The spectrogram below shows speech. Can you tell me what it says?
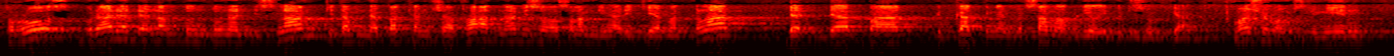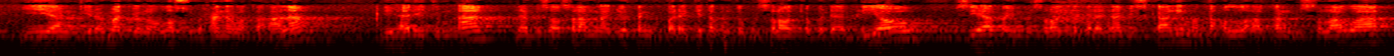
terus berada dalam tuntunan Islam kita mendapatkan syafaat Nabi SAW di hari kiamat kelak dan dapat dekat dengan bersama beliau itu di surga. Masya Allah muslimin yang dirahmati oleh Allah Subhanahu Wa Taala di hari Jumat Nabi SAW menganjurkan kepada kita untuk berselawat kepada beliau Siapa yang berselawat kepada Nabi sekali Maka Allah akan berselawat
